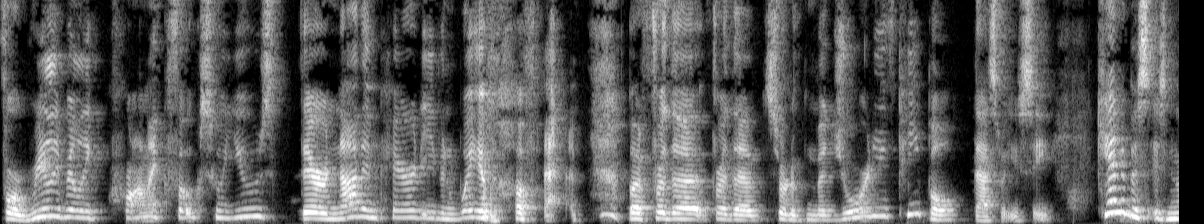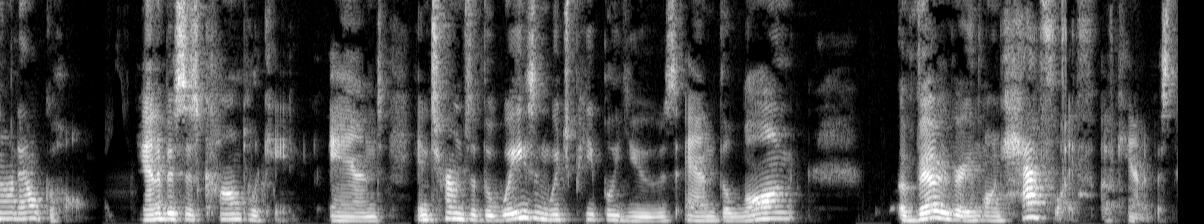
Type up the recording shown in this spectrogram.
for really really chronic folks who use they're not impaired even way above that but for the for the sort of majority of people that's what you see cannabis is not alcohol cannabis is complicated and in terms of the ways in which people use and the long a very, very long half life of cannabis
